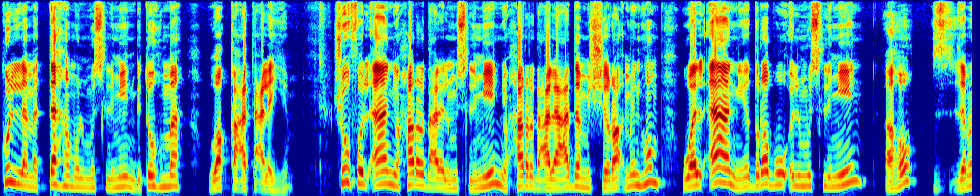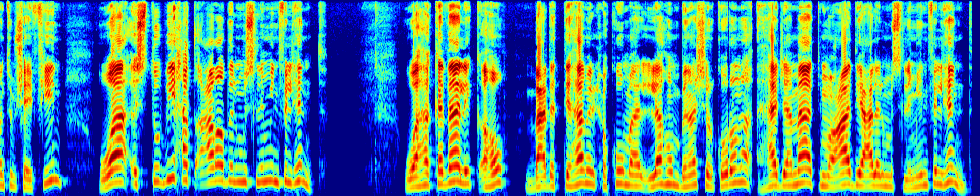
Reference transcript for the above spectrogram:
كلما اتهموا المسلمين بتهمة وقعت عليهم. شوفوا الآن يحرض على المسلمين يحرض على عدم الشراء منهم والآن يضربوا المسلمين أهو زي ما أنتم شايفين واستبيحت أعراض المسلمين في الهند. وكذلك أهو بعد اتهام الحكومة لهم بنشر كورونا هجمات معاديه على المسلمين في الهند.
